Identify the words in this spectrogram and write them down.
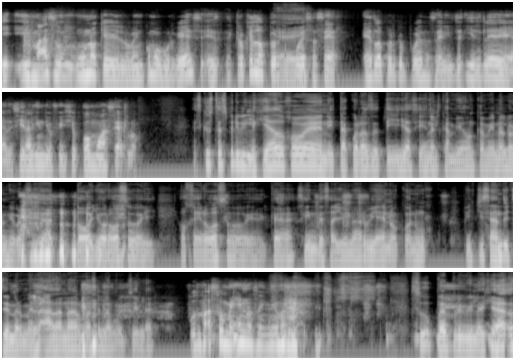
Y, más uno que lo ven como burgués, creo que es lo peor que puedes hacer. Es lo peor que puedes hacer, irle a decir a alguien de oficio cómo hacerlo. Es que usted es privilegiado, joven, y te acuerdas de ti así en el camión, camino a la universidad, todo lloroso y ojeroso, y acá sin desayunar bien o con un pinche sándwich de mermelada nada más en la mochila. Pues más o menos, señor. Súper privilegiado.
